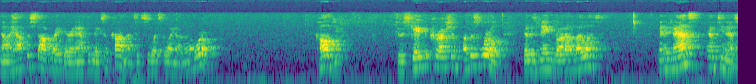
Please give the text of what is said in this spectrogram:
Now, I have to stop right there and I have to make some comments as to what's going on in our world. Called you to escape the corruption of this world that is being brought on by lust. And in man's emptiness,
